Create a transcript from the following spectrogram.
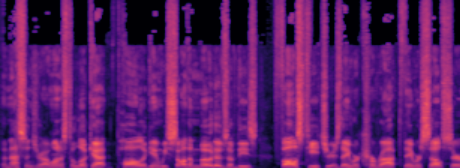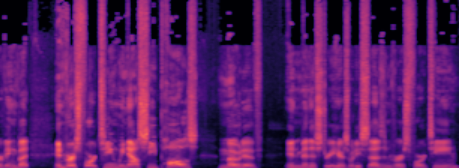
the messenger. I want us to look at Paul. Again, we saw the motives of these false teachers. They were corrupt, they were self serving. But in verse 14, we now see Paul's motive in ministry. Here's what he says in verse 14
